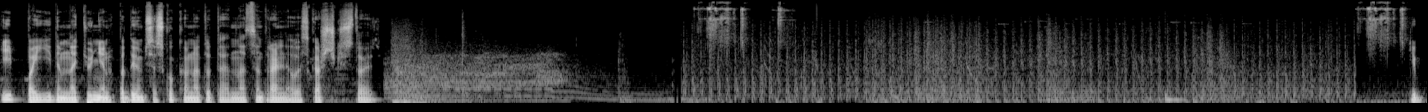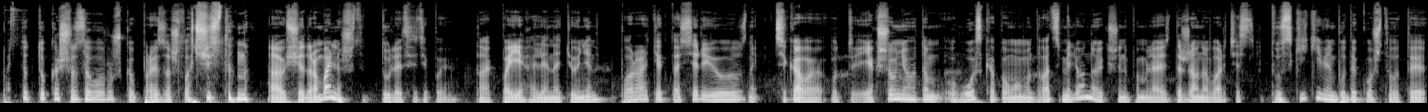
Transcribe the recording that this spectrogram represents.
і поїдемо на тюнінг, подивимося, скільки вона тут е, на центральній ЛСКшечці стоїть. Ебать, тут только что заварушка произошла чисто на... А вообще нормально, що тут туляться типи? Так, поїхали на тюнінг. Поратик та серйозний. Цікаво, от якщо в нього там госка, по-моєму, 20 мільйонів, якщо не помиляюсь, державна вартість, то скільки він буде коштувати,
